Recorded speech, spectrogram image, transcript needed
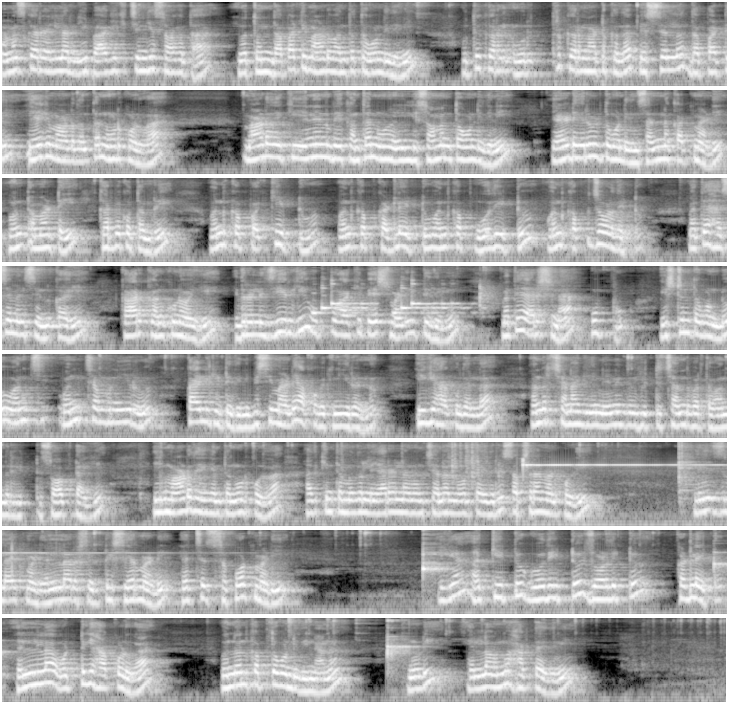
ನಮಸ್ಕಾರ ಎಲ್ಲರಿಗೆ. ಬಾಗಿ ಕಿಚನ್ಗೆ ಸ್ವಾಗತ. ಇವತ್ತೊಂದು ದಪಾಟಿ ಮಾಡುವಂತ ತೊಗೊಂಡಿದ್ದೀನಿ. ಉತ್ತರ ಕರ್ನ ಉತ್ತರ ಕರ್ನಾಟಕದ ಸ್ಪೆಷಲ್ ದಪಾಟಿ ಹೇಗೆ ಮಾಡೋದಂತ ನೋಡ್ಕೊಳ್ಳುವ. ಮಾಡೋದಕ್ಕೆ ಏನೇನು ಬೇಕಂತ ನೋ ಇಲ್ಲಿ ಸಾಮಾನು ತೊಗೊಂಡಿದ್ದೀನಿ. ಎರಡು ಈರುಳ್ಳಿ ತೊಗೊಂಡಿದ್ದೀನಿ. ಸಣ್ಣ ಕಟ್ ಮಾಡಿ. ಒಂದು ಟಮಾಟಿ ಕರ್ಬೇಕು ಕೊತ್ತಂಬರಿ, ಒಂದು ಕಪ್ ಅಕ್ಕಿ ಹಿಟ್ಟು, ಒಂದು ಕಪ್ ಕಡಲೆ ಹಿಟ್ಟು, ಒಂದು ಕಪ್ ಗೋಧಿ ಇಟ್ಟು ಒಂದು ಕಪ್ ಜೋಳದ ಹಿಟ್ಟು, ಮತ್ತು ಹಸಿಮೆಣಸಿನಕಾಯಿ, ಖಾರಕ್ಕೆ ಅನುಗುಣವಾಗಿ ಇದರಲ್ಲಿ ಜೀರಿಗೆ, ಉಪ್ಪು ಹಾಕಿ ಪೇಸ್ಟ್ ಮಾಡಿ ಇಟ್ಟಿದ್ದೀನಿ. ಮತ್ತು ಅರಿಶಿನ, ಉಪ್ಪು. ಇಷ್ಟನ್ನು ತೊಗೊಂಡು ಒಂದು ಒಂದು ಚಂಬ ನೀರು ಕಾಯ್ಲಿಕ್ಕೆ ಇಟ್ಟಿದ್ದೀನಿ. ಬಿಸಿ ಮಾಡಿ ಹಾಕೋಬೇಕು ನೀರನ್ನು. ಹೀಗೆ ಹಾಕೋದಲ್ಲ. ಅಂದ್ರೆ ಚೆನ್ನಾಗಿ ನೆನೆದು ಹಿಟ್ಟು ಚಂದ ಬರ್ತವೆ. ಅಂದ್ರೆ ಹಿಟ್ಟು ಸಾಫ್ಟಾಗಿ ಈಗ ಮಾಡೋದು ಹೇಗೆ ಅಂತ ನೋಡ್ಕೊಳ್ಳುವ. ಅದಕ್ಕಿಂತ ಮೊದಲು ಯಾರೆಲ್ಲ ನನ್ನ ಚಾನಲ್ ನೋಡ್ತಾ ಇದ್ದರೆ ಸಬ್ಸ್ಕ್ರೈಬ್ ಮಾಡ್ಕೊಳ್ಳಿ. ಪ್ಲೀಸ್ ಲೈಕ್ ಮಾಡಿ, ಎಲ್ಲರೂ ಸೇರಿ ಶೇರ್ ಮಾಡಿ, ಹೆಚ್ಚು ಹೆಚ್ಚು ಸಪೋರ್ಟ್ ಮಾಡಿ. ಈಗ ಅಕ್ಕಿ ಹಿಟ್ಟು, ಗೋಧಿ ಹಿಟ್ಟು, ಜೋಳದ ಹಿಟ್ಟು, ಕಡಲೆ ಹಿಟ್ಟು ಎಲ್ಲ ಒಟ್ಟಿಗೆ ಹಾಕ್ಕೊಳ್ಳುವ. ಒಂದೊಂದು ಕಪ್ ತೊಗೊಂಡಿದ್ದೀನಿ ನಾನು. ನೋಡಿ, ಎಲ್ಲವನ್ನು ಹಾಕ್ತಾಯಿದ್ದೀನಿ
